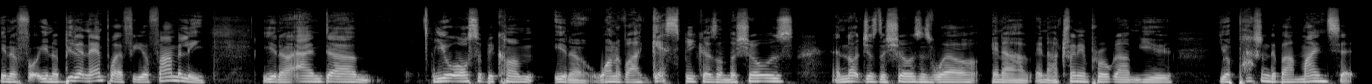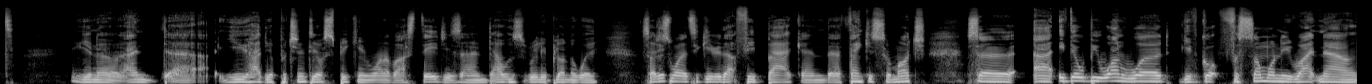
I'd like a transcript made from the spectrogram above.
you know for you know build an empire for your family you know and um you also become, you know, one of our guest speakers on the shows, and not just the shows as well. In our in our training program, you you're passionate about mindset, you know, and uh, you had the opportunity of speaking in one of our stages, and I was really blown away. So I just wanted to give you that feedback, and uh, thank you so much. So, uh, if there would be one word you've got for someone right now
